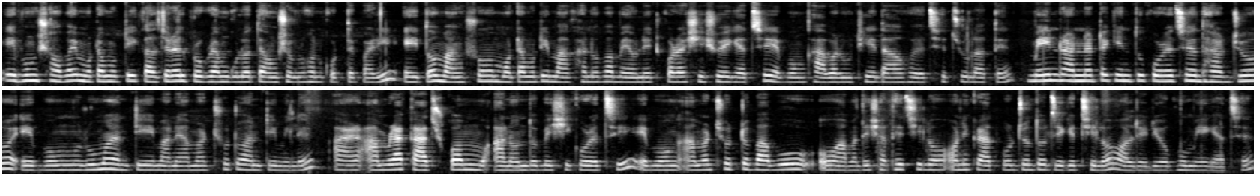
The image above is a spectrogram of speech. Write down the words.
এবং সবাই মোটামুটি কালচারাল প্রোগ্রামগুলোতে অংশগ্রহণ করতে পারি। এই তো মাংস মোটামুটি মাখানো বা মেয়নেট করা শেষ হয়ে গেছে এবং খাবার উঠিয়ে দেওয়া হয়েছে চুলাতে। মেইন রান্নাটা কিন্তু করেছে ধার্য এবং রুমা আন্টি মানে আমার ছোট আন্টি মিলে। আর আমরা কাজ কম, আনন্দ বেশি করেছি এবং আমার ছোট্ট বাবু ও আমাদের সাথে ছিল, অনেক রাত পর্যন্ত জেগেছিল অলরেডিও ঘুমিয়ে গেছে।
